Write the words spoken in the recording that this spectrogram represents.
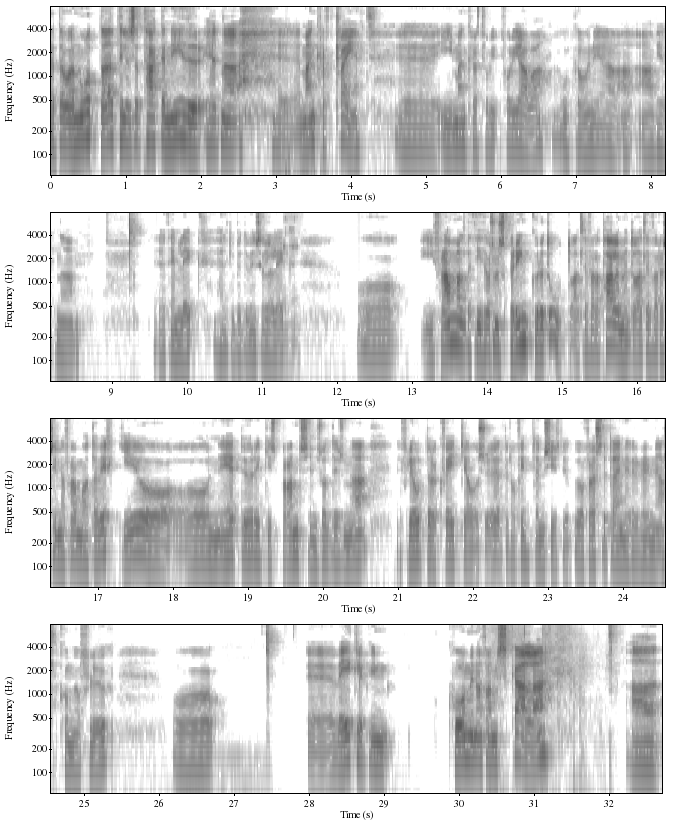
þetta var notað til þess að taka niður hérna eh, Minecraft client eh, í Minecraft for, for Java útgáfunni af, af, af hérna eh, þeim leik, heldur betur vinsalega leik. Og í framaldi því þá springur þetta út og allir fara að tala um þetta og allir fara að sína fram á þetta virki og, og neturyggis bransin svolítið svona fljótur að kveikja á þessu, þetta er á 15. síðustu viku og förstu daginn er í rauninni allt komið á flug. Og e, veikleikin komin á þann skala að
